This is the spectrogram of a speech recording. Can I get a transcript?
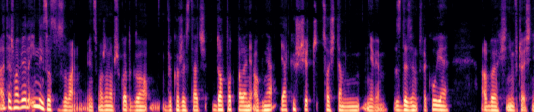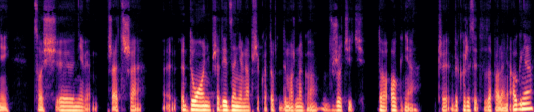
ale też ma wiele innych zastosowań, więc można na przykład go wykorzystać do podpalenia ognia, jak już się coś tam, nie wiem, zdezynfekuje, albo jak się nim wcześniej coś, y, nie wiem, przetrze y, dłoń przed jedzeniem na przykład, to wtedy można go wrzucić do ognia, czy wykorzystać do zapalenia ognia.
